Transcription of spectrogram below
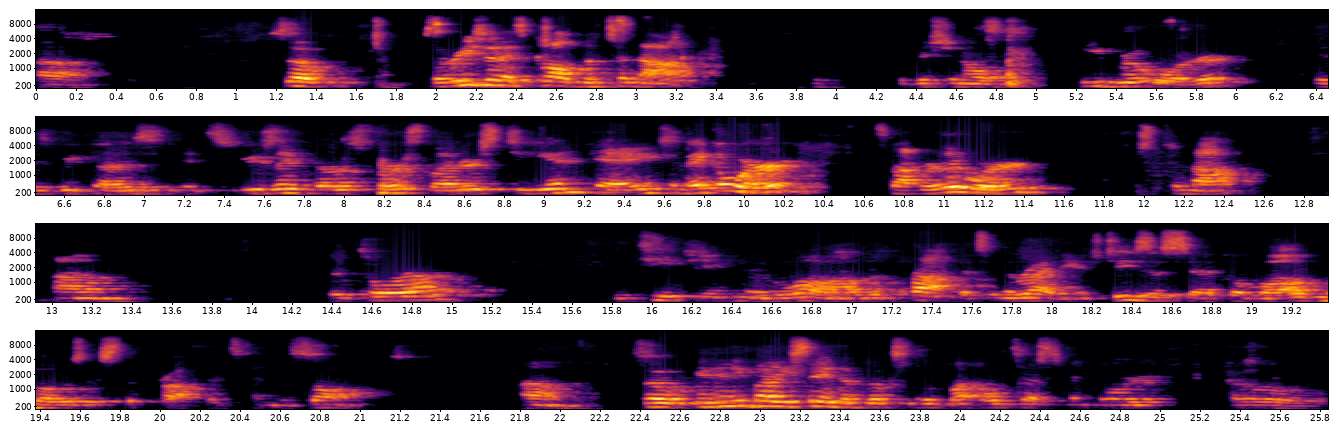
Uh, so the reason it's called the Tanakh, traditional Hebrew order, is because it's using those first letters T and K to make a word. It's not really a word, just Tanakh. Um, the Torah, the teaching, the law, the prophets, and the writings. Jesus said, the law of Moses, the prophets, and the Psalms. Um, so, can anybody say the books of the Old Testament in order? Oh,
